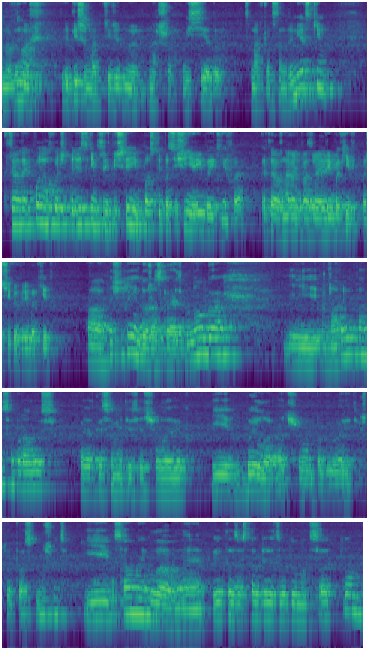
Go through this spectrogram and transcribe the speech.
мы вновь пишем очередную нашу беседу с Марком Сандомирским, который, я так понял, хочет поделиться каким-то своим впечатлением после посещения Риба и Кифа, которого в народе позвали Риба Киф, почти как Риба Кит. А, впечатлений, должен сказать, много. И народу там собралось порядка 7 тысяч человек. И было о чем поговорить и что послушать. И самое главное, это заставляет задуматься о том,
